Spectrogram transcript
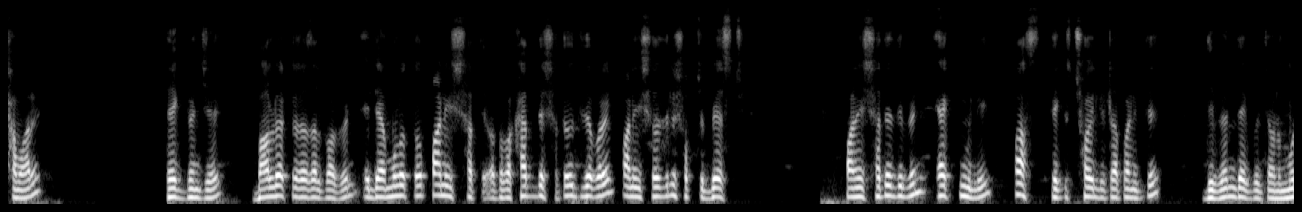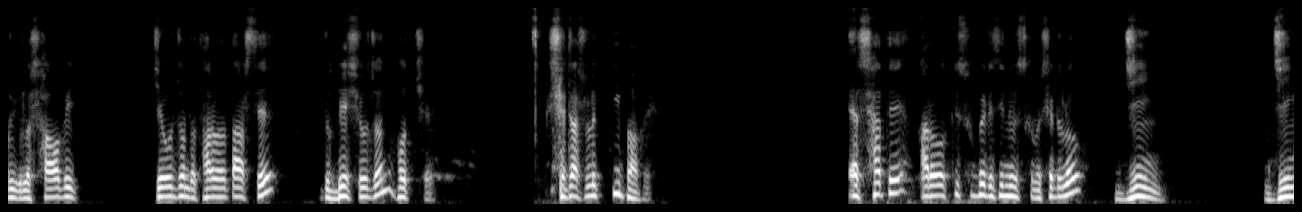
খামারে দেখবেন যে ভালো একটা রেজাল্ট পাবেন। এটা মূলত পানির সাথে অথবা খাদ্যের সাথেও দিতে পারেন। পানির সাথে দিলে সবচেয়ে বেস্ট পানির সাথে দিবেন এক মিলি পাঁচ থেকে ছয় লিটার পানিতে দিবেন। দেখবেন যেমন মুরগিগুলো স্বাভাবিক যে ওজনটা তার তার চেয়ে একটু বেশি ওজন হচ্ছে। সেটা আসলে কীভাবে? এর সাথে আরও কিছু মেডিসিন ইউজ করবেন সেটা হলো জিং জিং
